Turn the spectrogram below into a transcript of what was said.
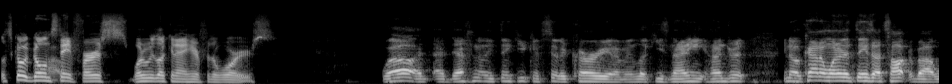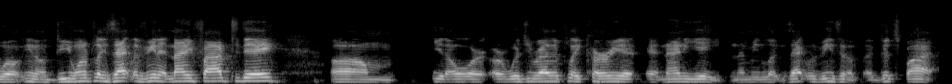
let's go with Golden wow. State first. What are we looking at here for the Warriors? Well, I, I, definitely think you consider Curry. I mean, look, he's 9,800. You know, kind of one of the things I talked about. Well, you know, do you want to play Zach LaVine at 95 today? Um, you know, or, or would you rather play Curry at, at 98? And I mean, look, Zach LaVine's in a, a good spot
